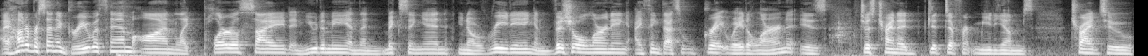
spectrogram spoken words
I 100% agree with him on like Pluralsight and Udemy and then mixing in, you know, reading and visual learning. I think that's a great way to learn is just trying to get different mediums, trying to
